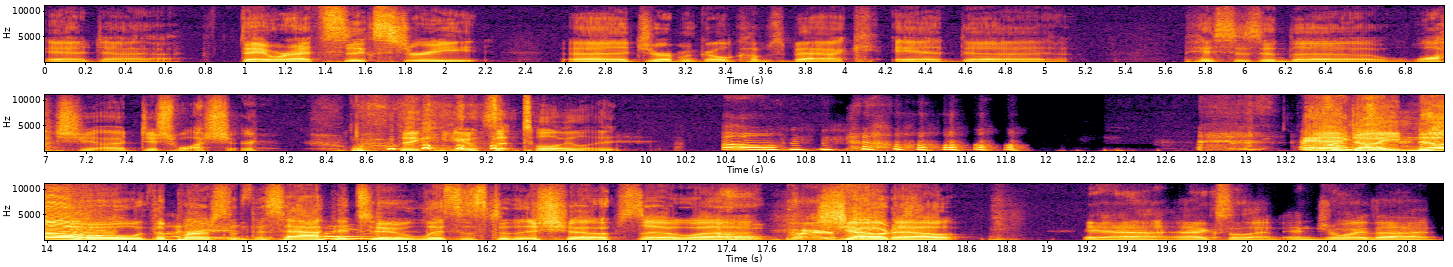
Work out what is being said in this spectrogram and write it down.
and uh, they were at Sixth Street. Uh, German girl comes back and uh, pisses in the wash uh, dishwasher, thinking it was a toilet. Oh no. And I know the person this happened to listens to this show, so uh, Oh, perfect. shout out. Yeah, excellent. Enjoy that.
